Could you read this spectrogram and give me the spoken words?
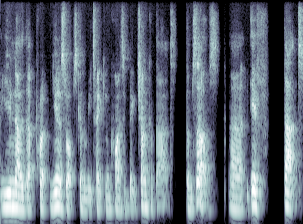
you know that Uniswap's going to be taking quite a big chunk of that themselves. Uh, if that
